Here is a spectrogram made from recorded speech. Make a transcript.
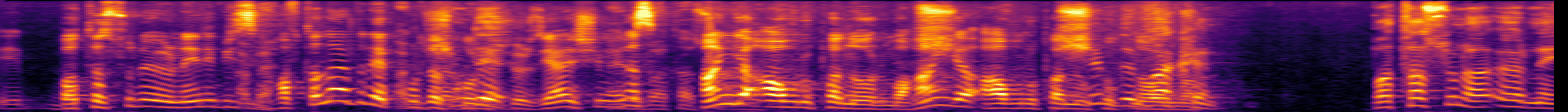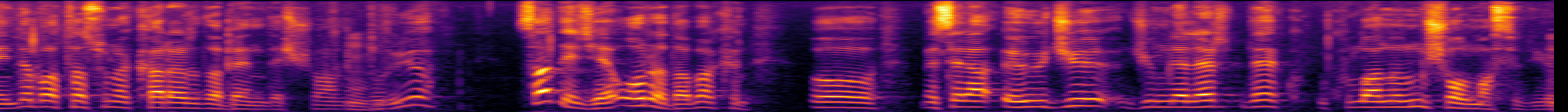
e, Batasuna örneğini biz haftalardır hep burada Şimdi- konuşuyoruz. Yani şimdi nasıl Batasuna. hangi Avrupa normu, hangi Avrupa'nın hukuk Şimdi normu? bakın Batasuna örneğinde Batasuna kararı da bende şu an duruyor. Sadece orada bakın o mesela övücü cümlelerde kullanılmış olması diyor.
